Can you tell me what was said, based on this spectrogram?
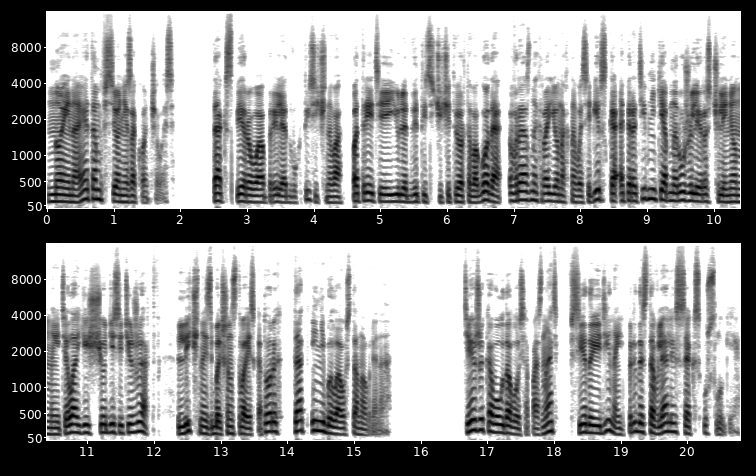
Но и на этом все не закончилось. Так, с 1 апреля 2000 по 3 июля 2004 года в разных районах Новосибирска оперативники обнаружили расчлененные тела еще 10 жертв, личность большинства из которых так и не была установлена. Те же, кого удалось опознать, все до единой предоставляли секс-услуги.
